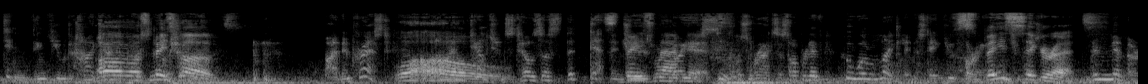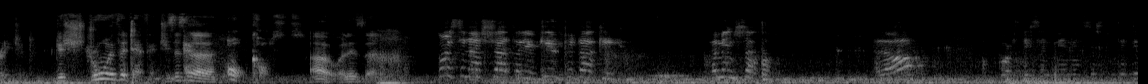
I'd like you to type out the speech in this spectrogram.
didn't think you'd hijack Oh, space gloves. I'm impressed. Whoa. Our intelligence tells us the death engine Space is run by a single Zoraxis operative who will likely mistake you for a Space cigarettes. Remember, Agent, destroy the death engine at a- all costs. Oh, what is that? Personnel shuttle, you killed for docking. Come in, shuttle. Hello? Of course, they sent me an assistant at the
